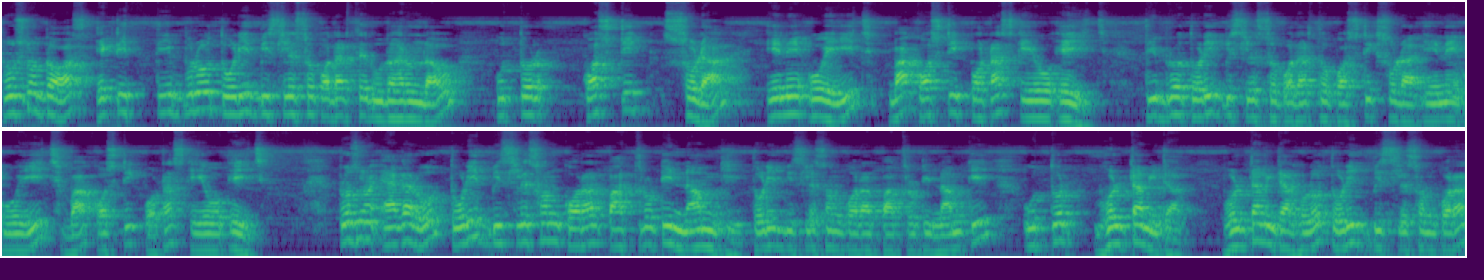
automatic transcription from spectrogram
প্রশ্ন দশ, একটি তীব্র তড়িৎ বিশ্লেষ্য পদার্থের উদাহরণ দাও। উত্তর, কস্টিক সোডা, এনএওএইচ বা কস্টিক পটাশ কেওএইচ। তীব্র তড়িৎ বিশ্লেষ্য পদার্থ কস্টিক সোডা, এনএওএইচ বা কস্টিক পটাশ কেওএইচ। প্রশ্ন এগারো, তড়িৎ বিশ্লেষণ করার পাত্রটির নাম কি? তড়িৎ বিশ্লেষণ করার পাত্রটির নাম কি? উত্তর, ভোল্টামিটার। ভোল্টামিটার হলো তড়িৎ বিশ্লেষণ করার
